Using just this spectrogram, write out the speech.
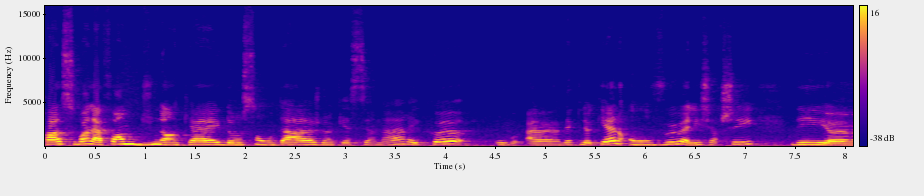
prend souvent la forme d'une enquête, d'un sondage, d'un questionnaire et que, avec lequel on veut aller chercher des, euh,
